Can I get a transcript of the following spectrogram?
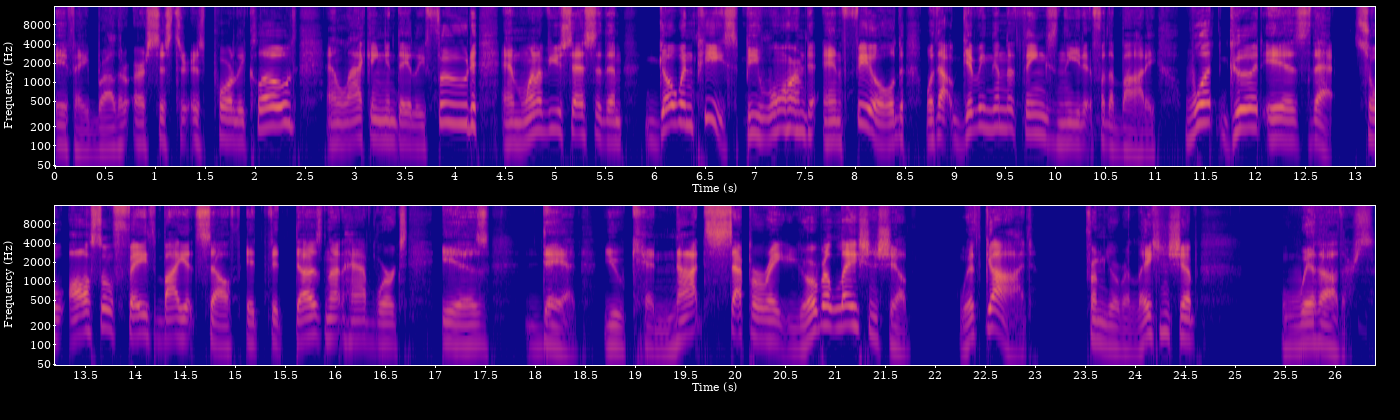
If a brother or sister is poorly clothed and lacking in daily food, and one of you says to them, Go in peace, be warmed and filled, without giving them the things needed for the body, what good is that? So also faith by itself, if it does not have works, is dead. You cannot separate your relationship with God from your relationship with others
